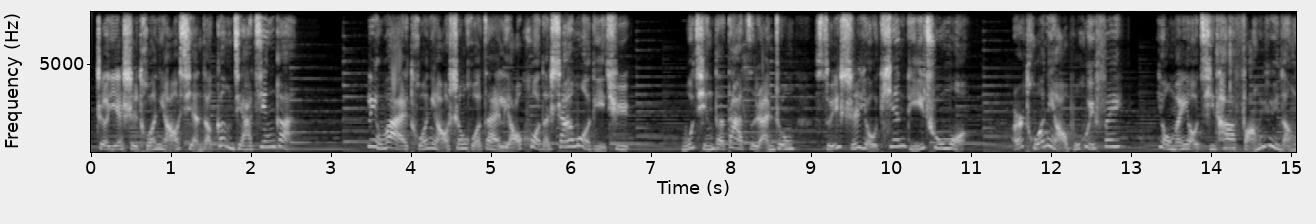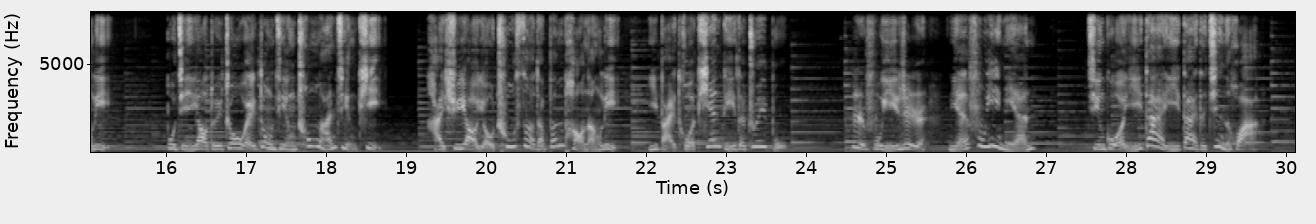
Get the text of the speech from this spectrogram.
这也使鸵鸟显得更加精干。另外，鸵鸟生活在辽阔的沙漠地区，无情的大自然中随时有天敌出没，而鸵鸟不会飞，又没有其他防御能力，不仅要对周围动静充满警惕，还需要有出色的奔跑能力，以摆脱天敌的追捕。日复一日。年复一年，经过一代一代的进化，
